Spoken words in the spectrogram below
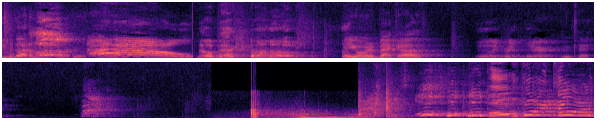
you got him. oh! Ow! No, back up. Oh, you want me to back up? Yeah, like right there. Okay. Oh my god!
